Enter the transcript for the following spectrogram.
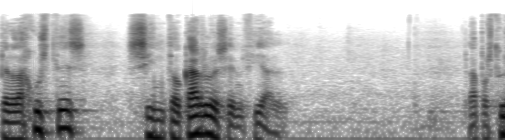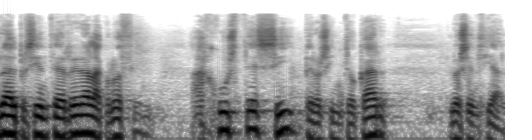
pero de ajustes sin tocar lo esencial. La postura del presidente Herrera la conocen. Ajustes sí, pero sin tocar lo esencial,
